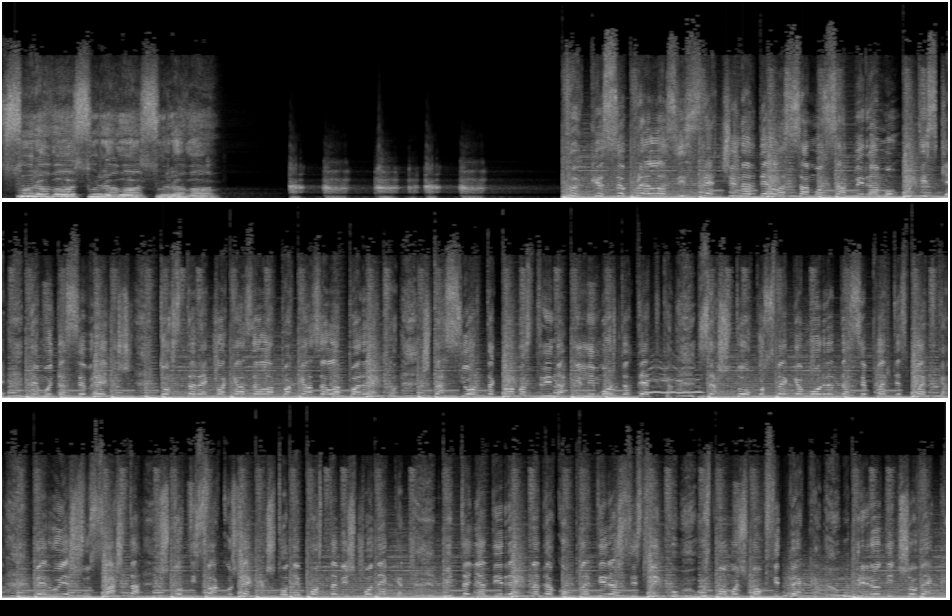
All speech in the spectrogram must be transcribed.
Surovo, surovo, surovo. PKS prelazi s reči na dela Samo zabiramo utiske, nemoj da se vređaš. Dosta rekla, kazala pa kazala pa rekla. Šta si ortak, baba, strina ili možda tetka? Zašto oko svega mora da se plete spletka? Veruješ u svašta, što ti svako šeka Što ne postaviš ponekad? Pitanja direktna da kompletiraš si sliku Uz pomoć mog feedbacka prirodi čoveka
